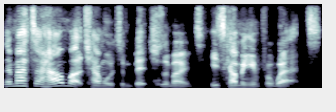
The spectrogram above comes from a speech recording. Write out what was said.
no matter how much Hamilton bitches and moans, he's coming in for wets.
